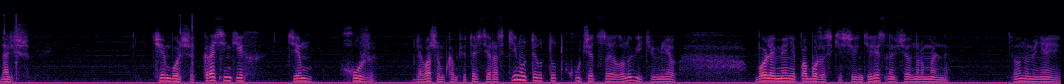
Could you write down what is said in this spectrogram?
Дальше. Чем больше красненьких, тем хуже. Для вашего компьютера. Если раскинуты вот тут куча целая. Ну, видите, у меня более-менее по-божески все интересно, все нормально. Он у меня и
